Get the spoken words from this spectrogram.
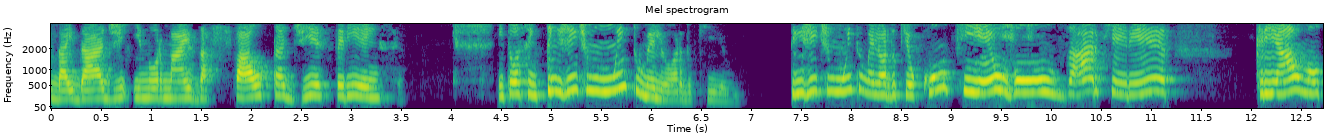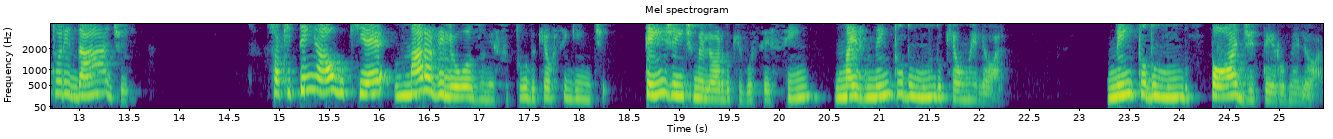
da idade e normais da falta de experiência. Então, assim, tem gente muito melhor do que eu. Tem gente muito melhor do que eu. Como que eu vou ousar querer criar uma autoridade? Só que tem algo que é maravilhoso nisso tudo, que é o seguinte: tem gente melhor do que você, sim, mas nem todo mundo quer o melhor. Nem todo mundo pode ter o melhor.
